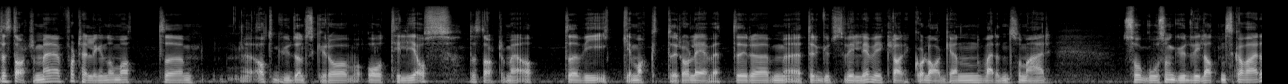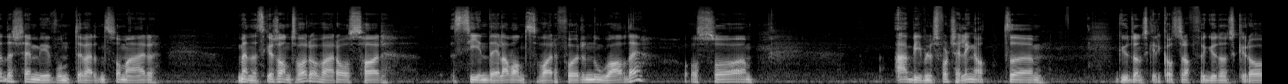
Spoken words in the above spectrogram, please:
Det starter med fortellingen om at, at Gud ønsker å, å tilgi oss. Det starter med at vi ikke makter å leve etter, um, etter, Guds vilje. Vi klarer ikke å lage en verden som er så god som Gud vil at den skal være. Det skjer mye vondt i verden som er menneskers ansvar, og hver av oss har sin del av ansvaret for noe av det. Og så er Bibelens fortelling at uh, Gud ønsker ikke å straffe, Gud ønsker å,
